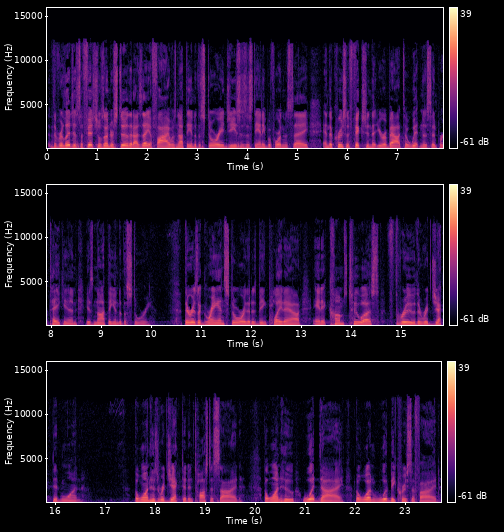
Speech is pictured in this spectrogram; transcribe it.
the religious officials understood that Isaiah 5 was not the end of the story, and Jesus is standing before them to say, and the crucifixion that you're about to witness and partake in is not the end of the story. There is a grand story that is being played out, and it comes to us through the rejected one. The one who's rejected and tossed aside, the one who would die, the one would be crucified,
